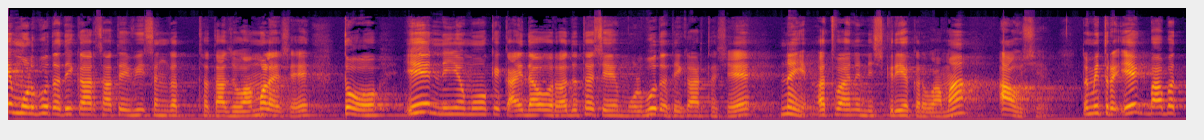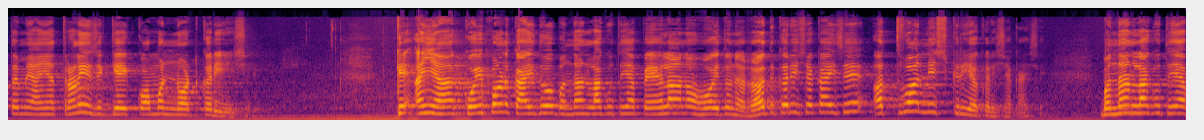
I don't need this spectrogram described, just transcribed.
એ મૂળભૂત અધિકાર સાથે વિસંગત થતા જોવા મળે છે, તો એ નિયમો કે કાયદાઓ રદ થશે, મૂળભૂત અધિકાર થશે નહીં અથવા એને નિષ્ક્રિય કરવામાં આવશે. તો મિત્રો, એક બાબત તમે અહીંયા ત્રણેય જગ્યાએ કોમન નોટ કરી છે કે અહીંયા કોઈ પણ કાયદો બંધારણ લાગુ થયા પહેલાંનો હોય તો રદ કરી શકાય છે અથવા નિષ્ક્રિય કરી શકાય છે. બંધારણ લાગુ થયા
